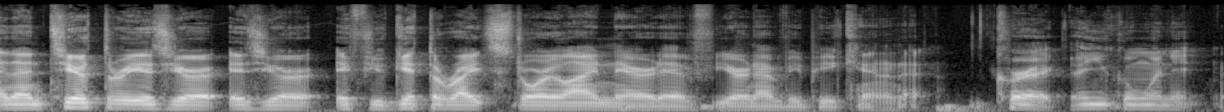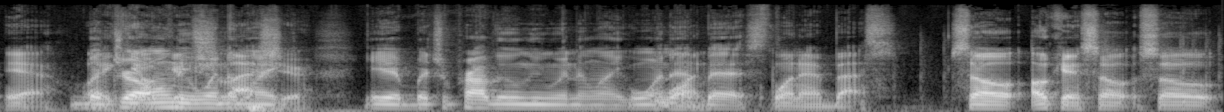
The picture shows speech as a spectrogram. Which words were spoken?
and then tier three is your is your if you get the right storyline narrative, you're an MVP candidate. correct, and you can win it. Yeah, But like you're only winning last like year. yeah, but you're probably only winning like one, at best. One at best. So okay, so so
